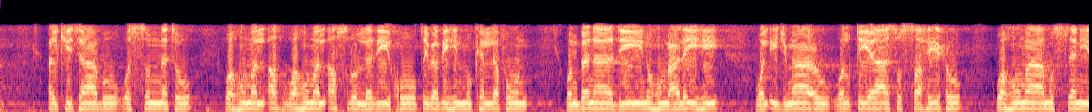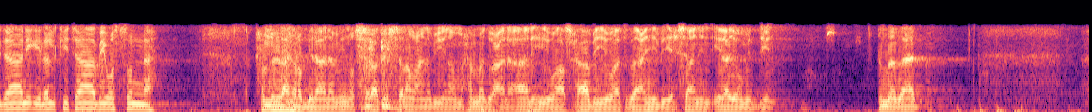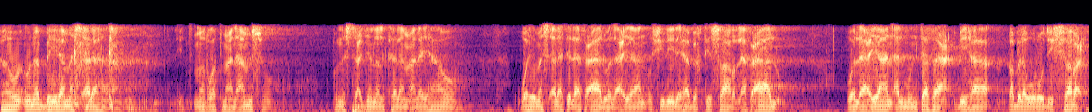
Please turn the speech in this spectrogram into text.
الكتاب والسنة وهما وهما الأصل الذي خوطب به المكلفون وانبنى دينهم عليه والإجماع والقياس الصحيح وهما مستندان إلى الكتاب والسنة. الحمد لله رب العالمين والصلاة والسلام على نبينا محمد وعلى آله وأصحابه وأتباعه بإحسان إلى يوم الدين. أما بعد فأنبه إلى مسألة مرت معنا أمس كنا استعجلنا الكلام عليها وهي مسألة الأفعال والأعيان أشير إليها باختصار الأفعال والأعيان المنتفع بها قبل ورود الشرع.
